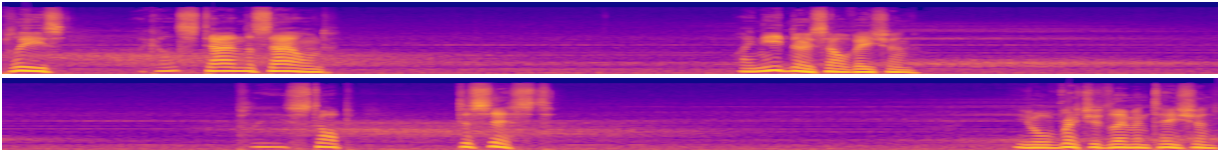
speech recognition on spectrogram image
Please. I can't stand the sound. I need no salvation. Please stop. Desist. Your wretched lamentation.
